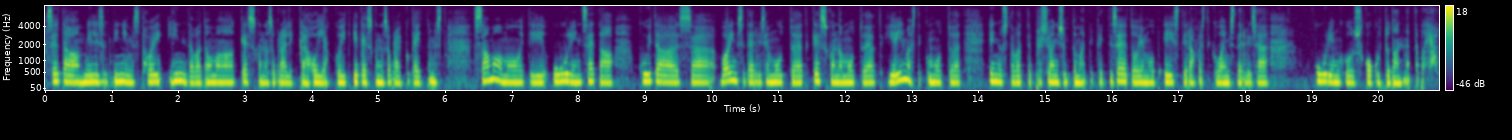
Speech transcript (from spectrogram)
seda, millised inimesed hoi-, hindavad oma keskkonnasõbralikke hoiakuid ja keskkonnasõbralikku käitumist. samamoodi uurin seda, kuidas vaimse tervise muutujad, keskkonnamuutujad ja ilmastikumuutujad ennustavad depressiooni sümptomaatikat ja see toimub Eesti rahvastiku vaimse tervise uuringus kogutud andmete põhjal.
